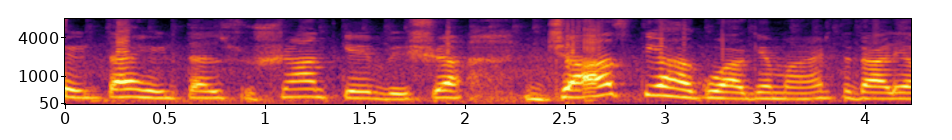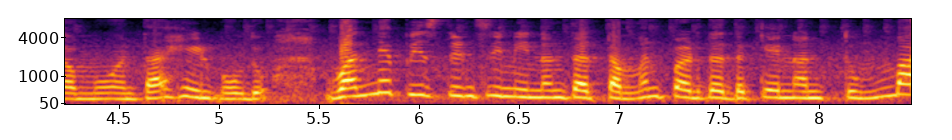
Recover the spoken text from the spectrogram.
ಹೇಳ್ತಾ ಹೇಳ್ತಾ ಸುಶಾಂತ್ಗೆ ವಿಷ ಜಾಸ್ತಿ ಆಗುವ ಹಾಗೆ ಮಾಡ್ತಿದ್ದಾಳೆ ಅಮ್ಮು ಅಂತ ಹೇಳ್ಬೋದು. ಒಂದೇ ಪೀಸ್ ತಿನ್ನಿಸಿ ನಿನ್ನಂಥ ತಮ್ಮನ ಪಡೆದದಕ್ಕೆ ನಾನು ತುಂಬಾ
